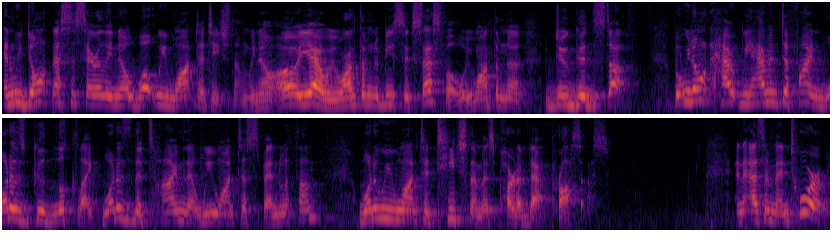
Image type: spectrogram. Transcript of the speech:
and we don't necessarily know what we want to teach them. We know, oh yeah, we want them to be successful. We want them to do good stuff. But we, don't have, we haven't defined what does good look like? What is the time that we want to spend with them? What do we want to teach them as part of that process? And as a mentor,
